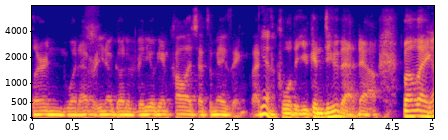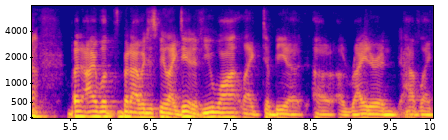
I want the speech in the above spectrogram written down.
learn whatever, you know, go to video game college. That's amazing. That's Yeah. cool that you can do that now. But like, Yeah. but I would, but I would just be like, dude, if you want like to be a, a, a writer and have like,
